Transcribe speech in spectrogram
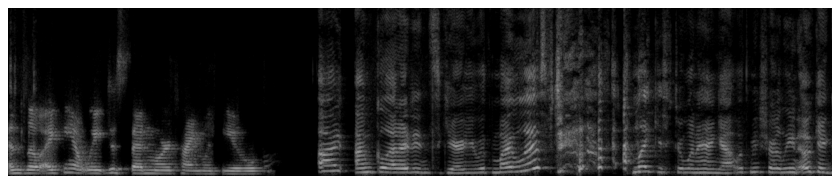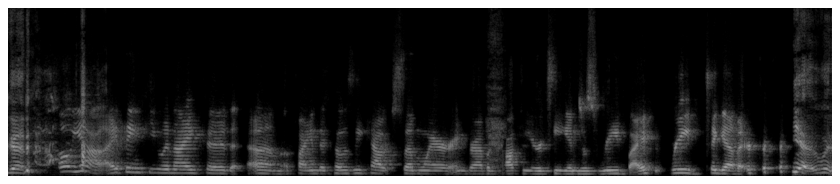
And so I can't wait to spend more time with you. I, I'm glad I didn't scare you with my list. like, you still want to hang out with me, Charlene? Okay, good. Oh, yeah. I think you and I could um, find a cozy couch somewhere and grab a coffee or tea and just read by read together. yeah,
